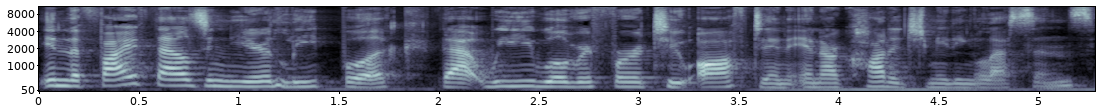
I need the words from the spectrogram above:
In the 5,000 Year Leap book that we will refer to often in our cottage meeting lessons,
